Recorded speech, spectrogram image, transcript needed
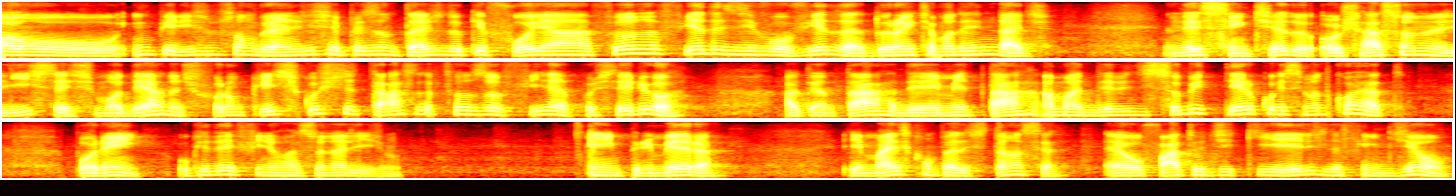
ao empirismo, são grandes representantes do que foi a filosofia desenvolvida durante a modernidade. Nesse sentido, os racionalistas modernos foram críticos de traços da filosofia posterior, ao tentar delimitar a maneira de se obter o conhecimento correto. Porém, o que define o racionalismo? Em primeira e mais completa instância, é o fato de que eles defendiam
